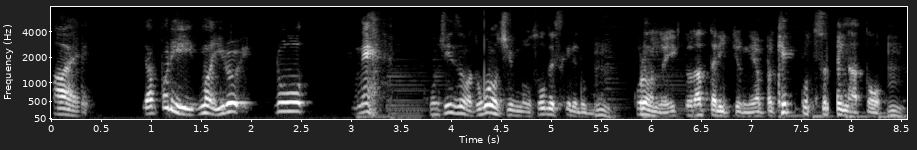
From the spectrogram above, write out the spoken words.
はい。やっぱり、まあいろいろね、今シーズンはどこのチームもそうですけれども、うんコロナの影響だったりっていうのはやっぱ結構辛いなと。うん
